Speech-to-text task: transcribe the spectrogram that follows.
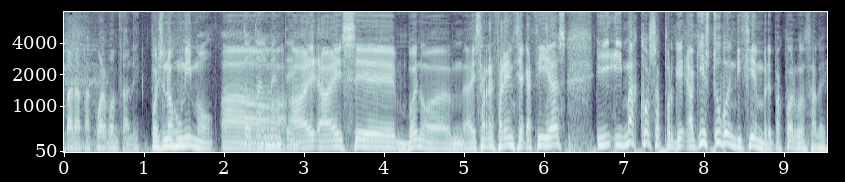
para Pascual González. Pues nos unimos a, ese, bueno, a esa referencia que hacías y, y más cosas, porque aquí estuvo en diciembre Pascual González.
